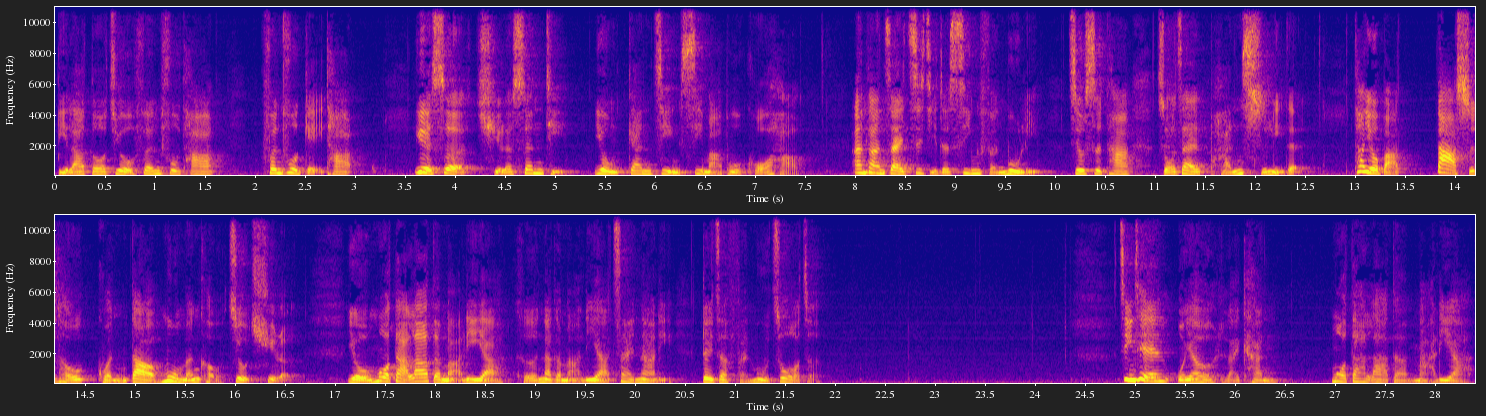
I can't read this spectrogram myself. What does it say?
比拉多就吩咐他，吩咐给他。约瑟取了身体，用干净细麻布裹好，安放在自己的新坟墓里，就是他凿在磐石里的。他又把大石头滚到墓门口，就去了。有莫大拉的玛利亚和那个玛利亚在那里对着坟墓坐着。今天我要来看莫大拉的玛利亚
